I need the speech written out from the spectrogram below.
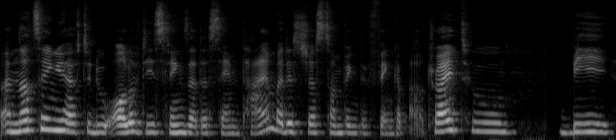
I'm not saying you have to do all of these things at the same time, but it's just something to think about. Try to be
